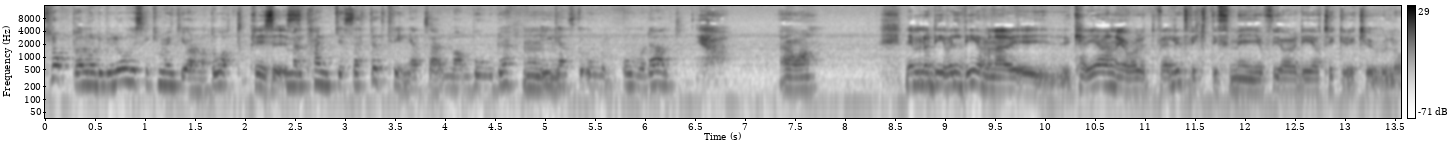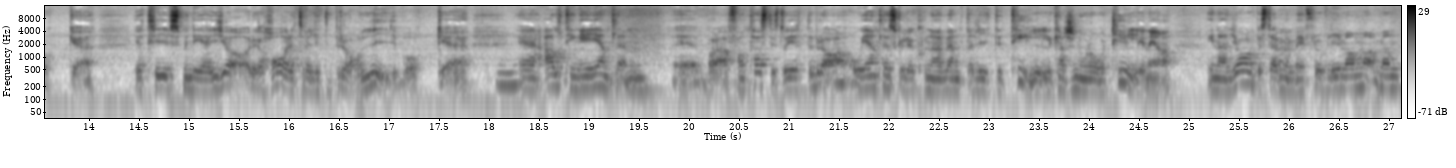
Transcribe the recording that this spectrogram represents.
kroppen och det biologiska kan man inte göra något åt. Precis. Men tankesättet kring att så här, man borde mm. är ganska omodernt. Ja. ja. Nej men och det är väl det, jag menar, karriären har ju varit väldigt viktig för mig att få göra det jag tycker är kul och eh, jag trivs med det jag gör. Jag har ett väldigt bra liv och eh, eh, allting är egentligen eh, bara fantastiskt och jättebra. Och egentligen skulle jag kunna vänta lite till, kanske några år till innan jag, innan jag bestämmer mig för att bli mamma. Men,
